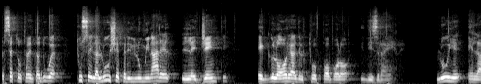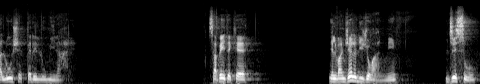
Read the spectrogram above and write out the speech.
versetto 32, Tu sei la luce per illuminare le genti e gloria del tuo popolo di Israele. Lui è la luce per illuminare. Sapete che nel Vangelo di Giovanni Gesù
